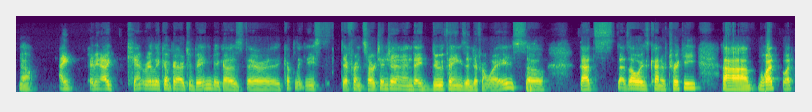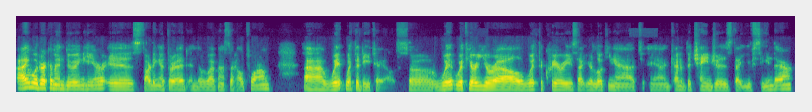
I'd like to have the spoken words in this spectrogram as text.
Yeah, I I mean, I can't really compare it to Bing because they're a completely different search engine and they do things in different ways. So that's that's always kind of tricky. Um, what what I would recommend doing here is starting a thread in the Webmaster Help Forum uh, with with the details. So with with your URL, with the queries that you're looking at, and kind of the changes that you've seen there,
